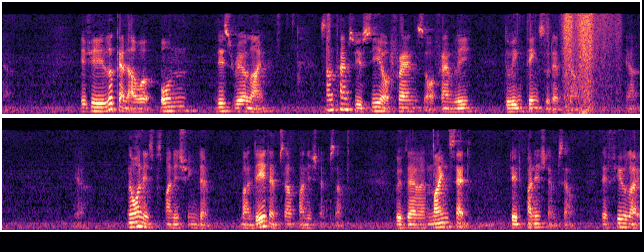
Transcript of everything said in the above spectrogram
Yeah. If you look at our own, this real life, sometimes you see your friends or family doing things to themselves. Yeah. Yeah. No one is punishing them, but they themselves punish themselves. With their mindset, they punish themselves. They feel like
